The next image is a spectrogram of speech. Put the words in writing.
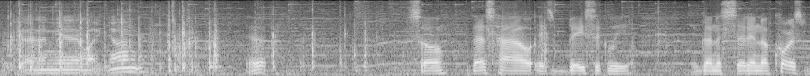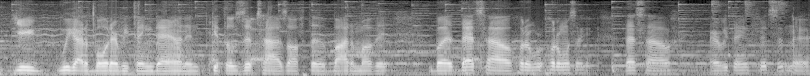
put that in there like yonder. Yep. So that's how it's basically gonna sit in. Of course, you we gotta bolt everything down and get those zip ties off the bottom of it. But that's how. Hold on, hold on one second. That's how everything fits in there.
